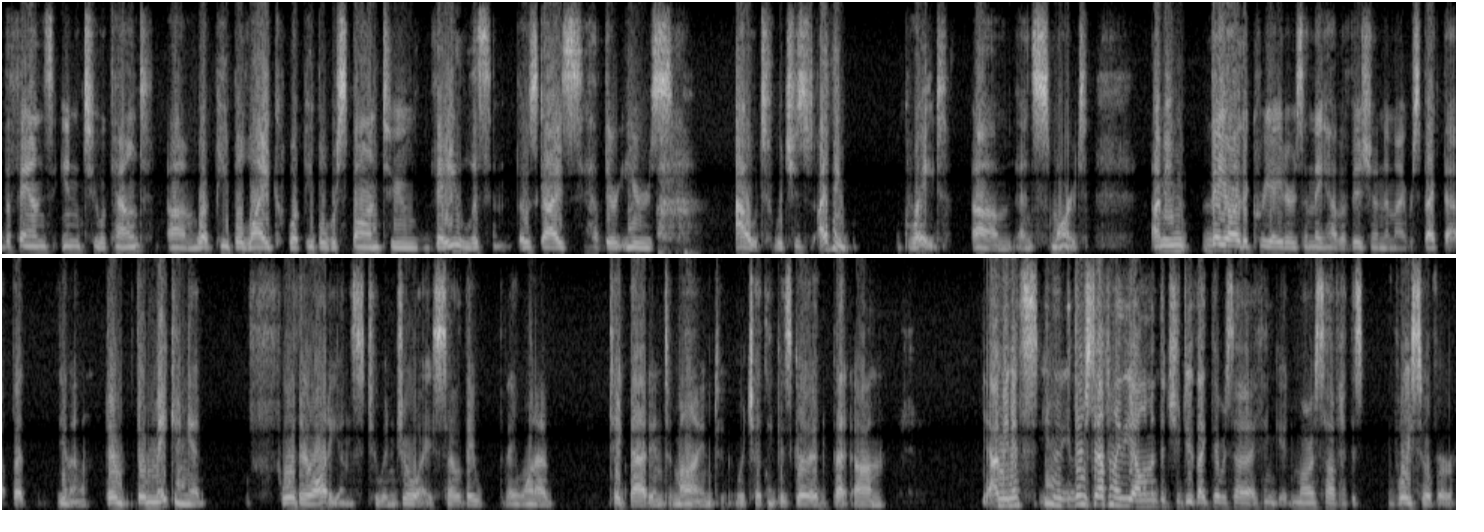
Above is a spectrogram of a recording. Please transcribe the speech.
the fans into account. Um, what people like, what people respond to, they listen. Those guys have their ears out, which is, I think, great um, and smart. I mean, they are the creators and they have a vision, and I respect that. But you know, they're they're making it for their audience to enjoy, so they they want to take that into mind, which I think is good. But um, yeah, I mean, it's you know, there's definitely the element that you do. Like there was, a, I think Mara Sov had this voiceover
